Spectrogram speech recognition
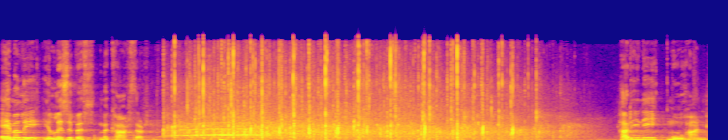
Emily Elizabeth MacArthur. Harini Mohan.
